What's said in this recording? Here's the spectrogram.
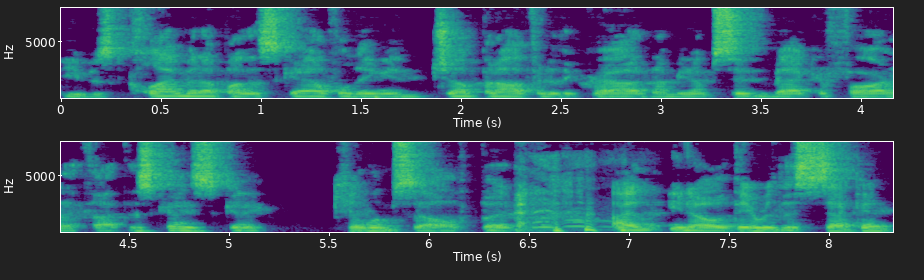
he was climbing up on the scaffolding and jumping off into the crowd. And I mean, I'm sitting back afar and I thought, this guy's going to kill himself. But I, you know, they were the second,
